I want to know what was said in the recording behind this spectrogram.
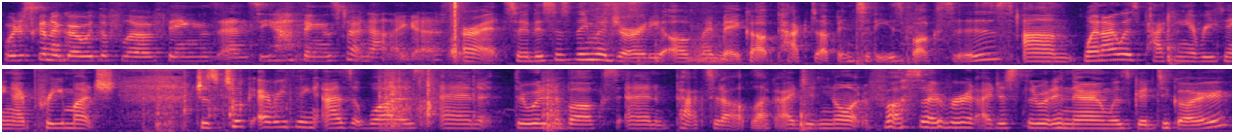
we're just gonna go with the flow of things and see how things turn out, I guess. All right, so this is the majority of my makeup packed up into these boxes. Um, when I was packing everything, I pretty much just took everything as it was and threw it in a box and packed it up. Like I did not fuss over it, I just threw it in there and was good to go.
